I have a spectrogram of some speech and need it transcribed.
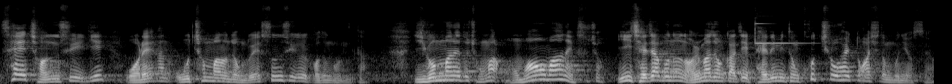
세전 수익이 월 월에 한 5천만 원 정도의 순수익을 거둔 겁니다. 이것만 해도 정말 어마어마한 액수죠. 이 제자분은 얼마 전까지 배드민턴 코치로 활동하시던 분이었어요.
